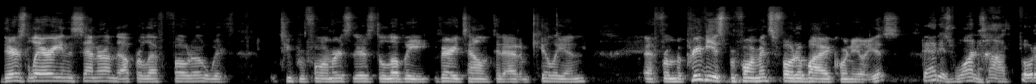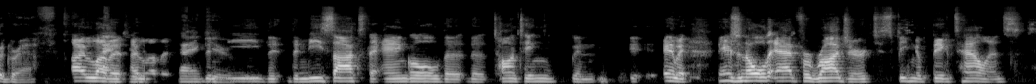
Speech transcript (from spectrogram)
there's Larry in the center on the upper left photo with two performers. There's the lovely, very talented Adam Killian uh, from a previous performance, photo by Cornelius. That is one hot photograph. I love Thank it. I love it. Thank the you. knee, the, the knee socks, the angle, the the taunting. And anyway, here's an old ad for Roger. Speaking of big talents,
